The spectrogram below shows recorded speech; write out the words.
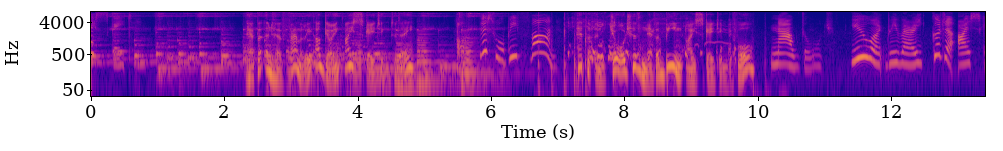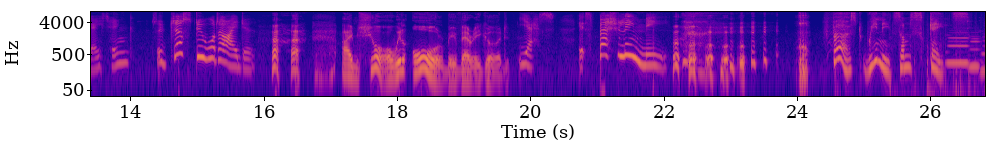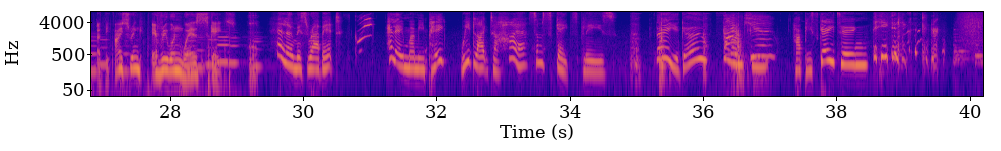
Ice skating. Peppa and her family are going ice skating today. This will be fun. Peppa and George have never been ice skating before. Now, George, you won't be very good at ice skating, so just do what I do. I'm sure we'll all be very good. Yes, especially me. First, we need some skates. At the ice rink, everyone wears skates. Hello, Miss Rabbit. Hello, Mummy Pig. We'd like to hire some skates, please. There you go. Thank you. Happy skating.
